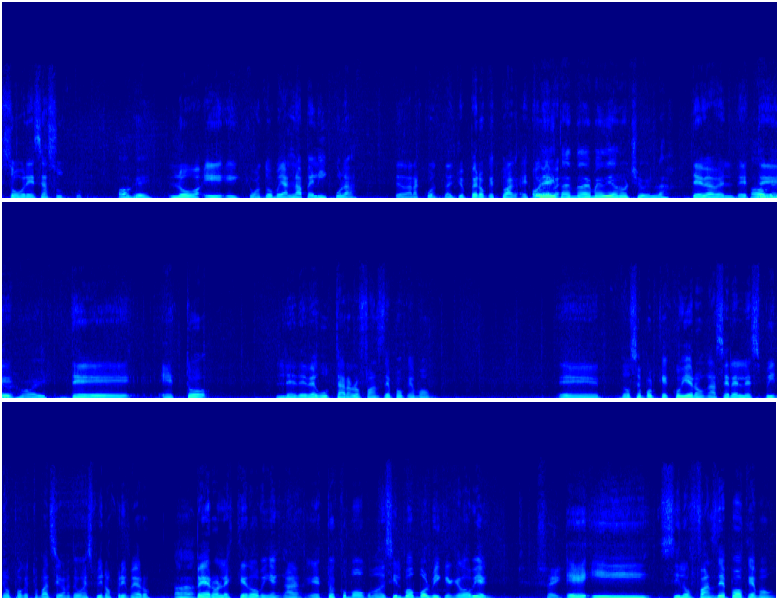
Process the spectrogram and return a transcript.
sobre ese asunto. Ok. Lo, y, y cuando veas la película te darás cuenta. Yo espero que esto, haga- esto Hoy debe, está en la de medianoche, ¿verdad? debe haber este, ok, ahí. de esto le debe gustar a los fans de Pokémon. Eh, no sé por qué escogieron hacer el spin-off, porque esto básicamente es un spin-off primero, Ajá. pero les quedó bien. ah, Esto es como, como decir Bumblebee, que quedó bien. Sí. Eh, y si los fans de Pokémon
